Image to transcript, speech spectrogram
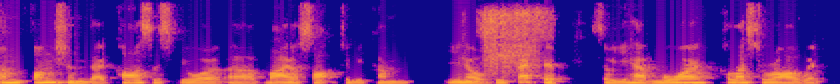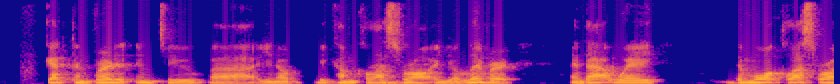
some function that causes your uh, bile salt to become you know defective so you have more cholesterol with get converted into uh, you know become cholesterol in your liver and that way the more cholesterol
